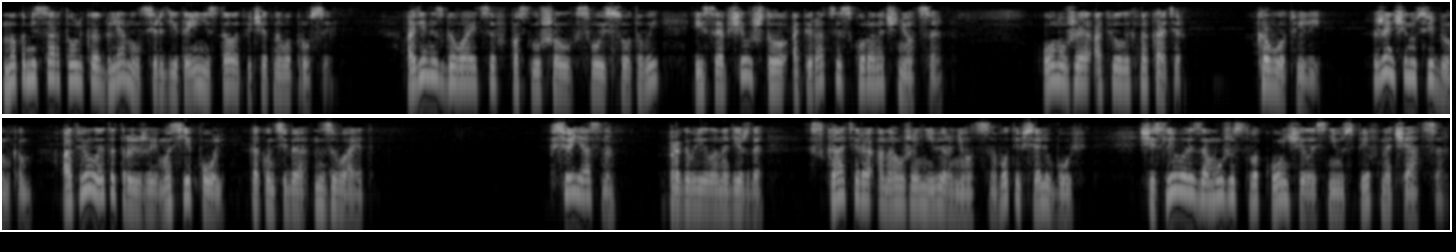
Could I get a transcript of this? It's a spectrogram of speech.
Но комиссар только глянул сердито и не стал отвечать на вопросы. Один из гавайцев послушал свой сотовый и сообщил, что операция скоро начнется. Он уже отвел их на катер. Кого отвели? Женщину с ребенком — отвел этот рыжий, масье Поль, как он себя называет. «Все ясно», — проговорила Надежда. «С катера она уже не вернется, вот и вся любовь. Счастливое замужество кончилось, не успев начаться».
